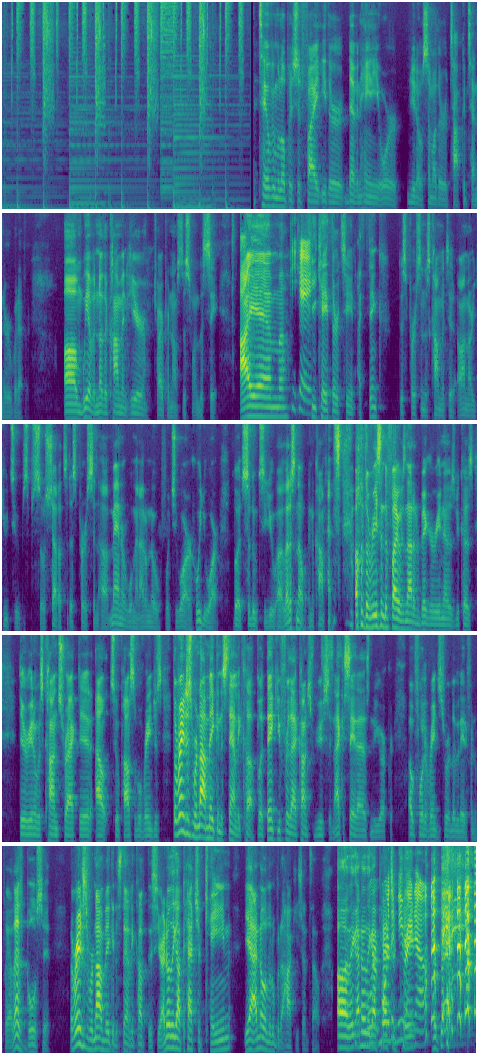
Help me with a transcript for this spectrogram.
Teofimo Lopez should fight either Devin Haney or you know some other top contender or whatever. Um, we have another comment here. Try to pronounce this one. Let's see. I am PK PK thirteen. I think this person has commented on our YouTube. So shout out to this person, uh, man or woman. I don't know what you are, who you are, but salute to you. Uh, let us know in the comments. uh, the reason the fight was not in a big arena is because the arena was contracted out to a possible Rangers. The Rangers were not making the Stanley Cup, but thank you for that contribution. I can say that as a New Yorker uh, before the Rangers were eliminated from the playoffs. That's bullshit. The Rangers were not making the Stanley Cup this year. I know they got Patrick Kane. Yeah, I know a little bit of hockey, Shantelle. Uh, I know they more, got Patrick more than me Kane, right now.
